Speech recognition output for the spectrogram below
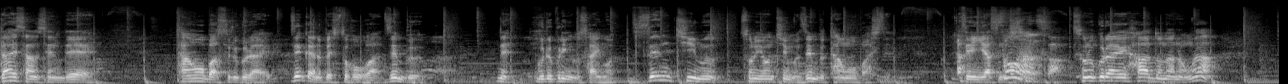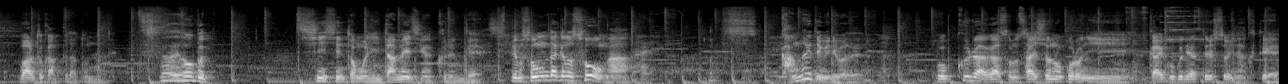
第3戦でターンオーバーするぐらい前回のベスト4は全部ねグループリーグの最後全チームその4チームは全部ターンオーバーしてる全員休んですか？そのくらいハードなのがワールドカップだと思って。すごく心身ともにダメージがくるんででもそんだけの層がはい考えてみればね僕らがその最初の頃に外国でやってる人いなくて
